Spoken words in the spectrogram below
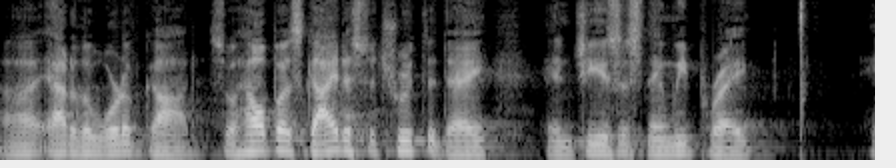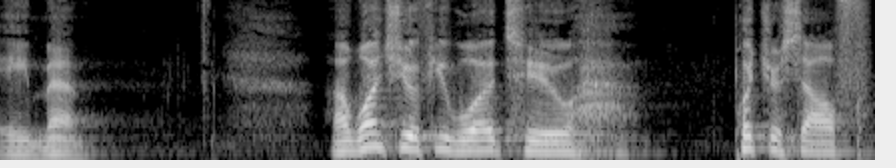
uh, out of the Word of God. So help us, guide us to truth today. In Jesus' name we pray. Amen. I want you, if you would, to put yourself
